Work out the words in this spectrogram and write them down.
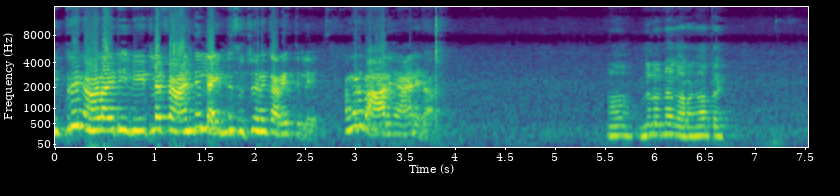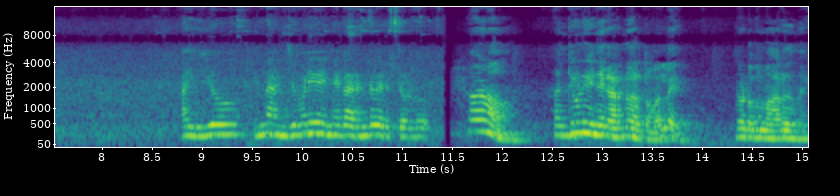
ഇത്രയും നാളായിട്ട് ഈ വീട്ടിലെ ഫാന്റെ ലൈറ്റിന്റെ സ്വിച്ച് നിനക്ക് അറിയത്തില്ലേ? അങ്ങോട്ട് മാറി ഞാനിടാം. ആ എന്നിട്ട് എന്നാ കറങ്ങാത്തെ? അയ്യോ ഇന്ന് അഞ്ചു മണി കഴിഞ്ഞ കറണ്ട് വരത്തുള്ളൂ. ആണോ? അഞ്ചു മണി കഴിഞ്ഞാൽ കറണ്ട് വരത്തുള്ളൂ അല്ലേ? ഇങ്ങോട്ടൊന്ന് മാറി നിന്നേ.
